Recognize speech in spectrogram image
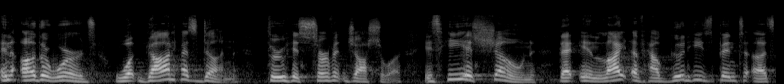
In other words, what God has done through his servant Joshua is he has shown that in light of how good he's been to us,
